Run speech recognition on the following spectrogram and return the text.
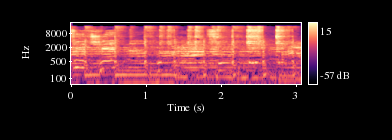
Oxygen in the bottle.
